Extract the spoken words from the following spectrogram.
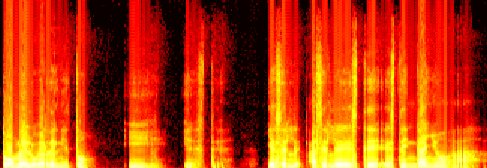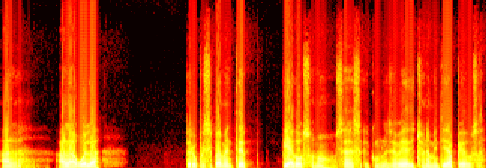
tome el lugar del nieto y, este y hacerle, hacerle este, este engaño a, a, la abuela, pero principalmente piadoso, ¿no? O sea, es, como les había dicho, una mentira piadosa.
